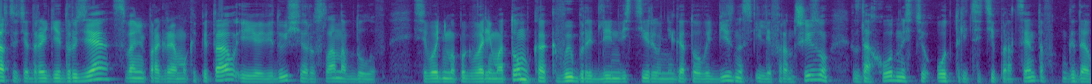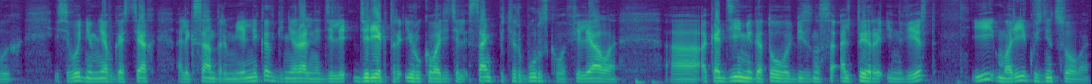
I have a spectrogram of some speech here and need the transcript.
Здравствуйте, дорогие друзья! С вами программа «Капитал» и ее ведущий Руслан Абдулов. Сегодня мы поговорим о том, как выбрать для инвестирования готовый бизнес или франшизу с доходностью от 30% годовых. И сегодня у меня в гостях Александр Мельников, генеральный директор и руководитель Санкт-Петербургского филиала а, Академии готового бизнеса «Альтера Инвест», и Мария Кузнецова,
